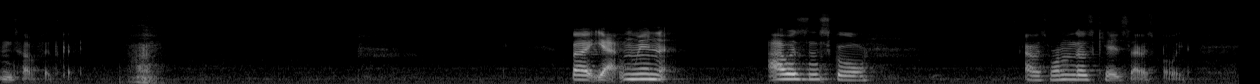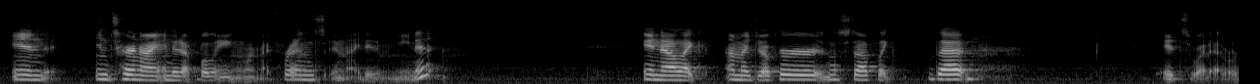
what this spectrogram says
until fifth grade. But yeah, when I was in school, I was one of those kids that was bullied. And in turn, I ended up bullying one of my friends, and I didn't mean it. And now, like, I'm a joker and stuff like that. It's whatever.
